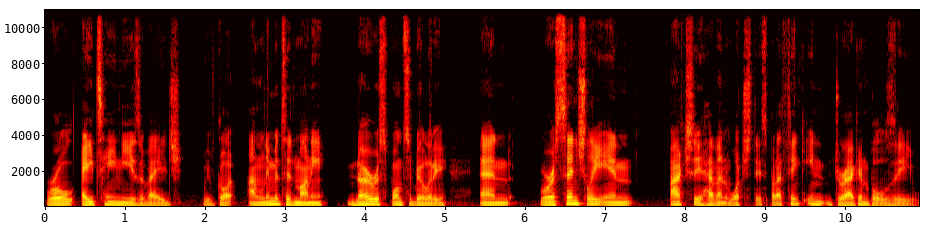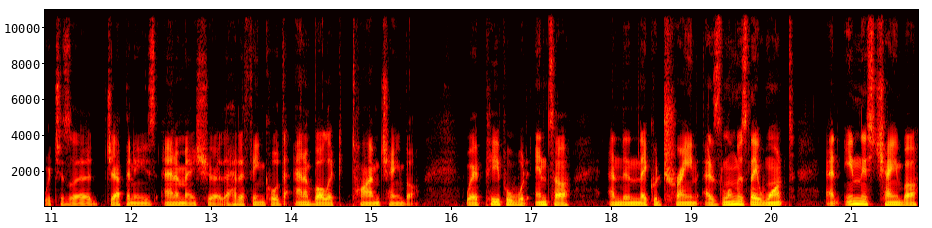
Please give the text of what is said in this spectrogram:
We're all 18 years of age. We've got unlimited money, no responsibility, and we're essentially in. I actually haven't watched this, but I think in Dragon Ball Z, which is a Japanese anime show, they had a thing called the Anabolic Time Chamber, where people would enter and then they could train as long as they want. And in this chamber,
